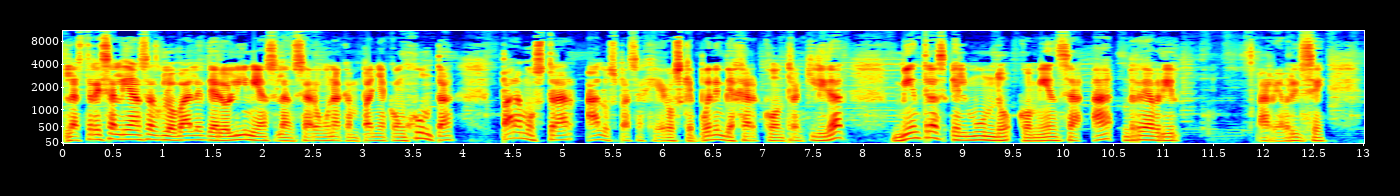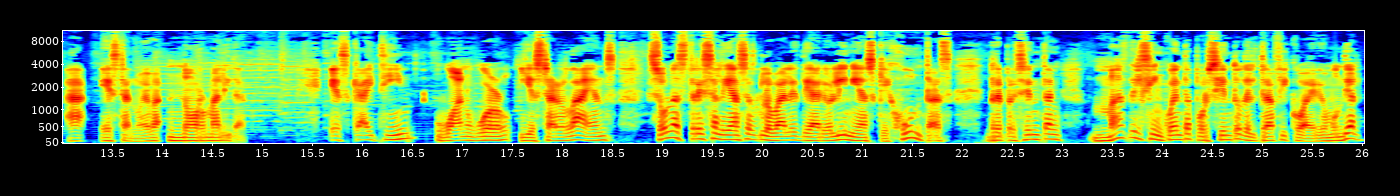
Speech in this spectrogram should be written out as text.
Las tres alianzas globales de aerolíneas lanzaron una campaña conjunta para mostrar a los pasajeros que pueden viajar con tranquilidad mientras el mundo comienza a reabrir a reabrirse a esta nueva normalidad. SkyTeam, One World y Star Alliance son las tres alianzas globales de aerolíneas que juntas representan más del 50% del tráfico aéreo mundial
